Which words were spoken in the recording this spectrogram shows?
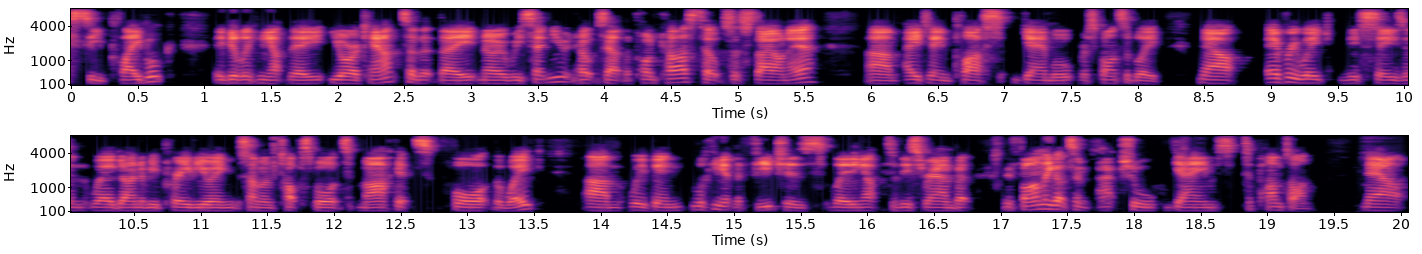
SC Playbook if you're linking up your account so that they know we sent you. It helps out the podcast, helps us stay on air. Um, 18 plus, gamble responsibly. Now, every week this season, we're going to be previewing some of Top Sport's markets for the week. Um, we've been looking at the futures leading up to this round, but we've finally got some actual games to punt on. Now,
